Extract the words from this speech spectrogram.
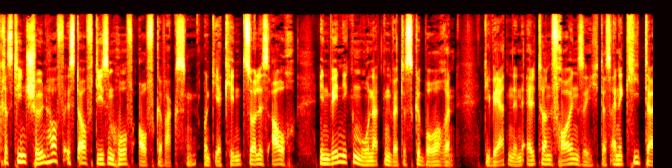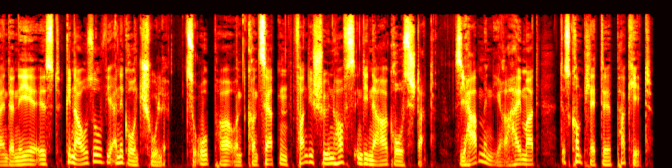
Christine Schönhoff ist auf diesem Hof aufgewachsen und ihr Kind soll es auch. In wenigen Monaten wird es geboren. Die werdenden Eltern freuen sich, dass eine Kita in der Nähe ist, genauso wie eine Grundschule. Zu Oper und Konzerten fahren die Schönhoffs in die nahe Großstadt. Sie haben in ihrer Heimat das komplette Paket.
